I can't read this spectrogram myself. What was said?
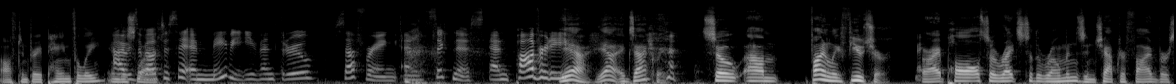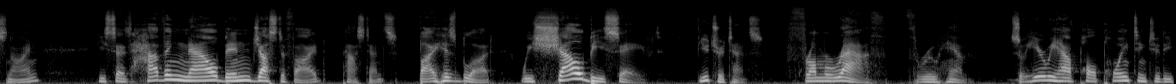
often very painfully in I was about life. to say, and maybe even through suffering and sickness and poverty. Yeah, yeah, exactly. so um, finally, future. All right. Paul also writes to the Romans in chapter 5, verse 9. He says, Having now been justified, past tense, by his blood, we shall be saved, future tense, from wrath through him. So here we have Paul pointing to the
